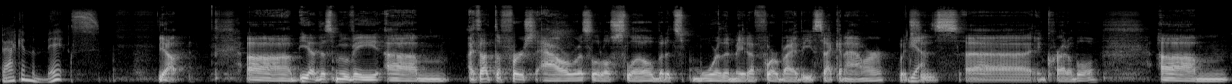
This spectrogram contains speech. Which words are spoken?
back in the mix. Yeah. Um, yeah, this movie, um, I thought the first hour was a little slow, but it's more than made up for by the second hour, which Yeah. is uh, incredible. Um,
